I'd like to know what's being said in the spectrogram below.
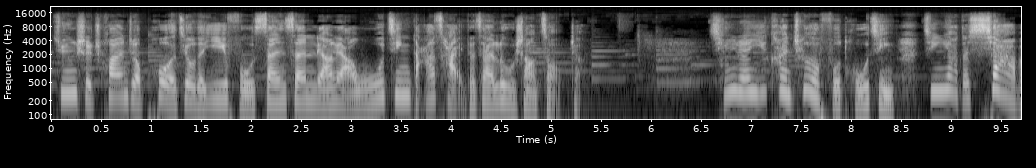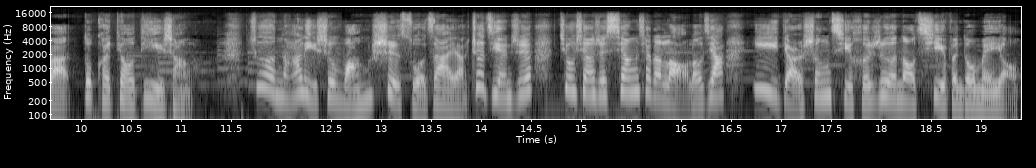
均是穿着破旧的衣服，三三两两、无精打采的在路上走着。秦人一看这幅图景，惊讶的下巴都快掉地上了。这哪里是王室所在呀？这简直就像是乡下的姥姥家，一点生气和热闹气氛都没有。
